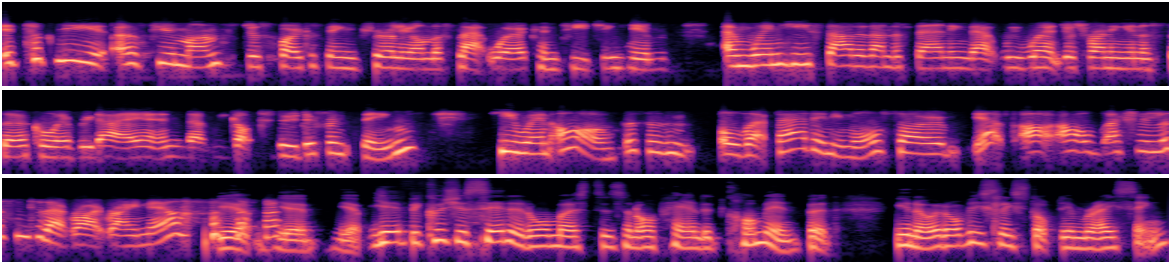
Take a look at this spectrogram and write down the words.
it took me a few months just focusing purely on the flat work and teaching him. And when he started understanding that we weren't just running in a circle every day and that we got to do different things, he went, oh, this isn't all that bad anymore. So, yeah, I'll, I'll actually listen to that right rein now. yeah, yeah, yeah. Yeah, because you said it almost as an offhanded comment, but, you know, it obviously stopped him racing.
